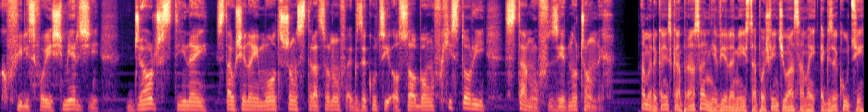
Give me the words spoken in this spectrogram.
W chwili swojej śmierci George Stinney stał się najmłodszą straconą w egzekucji osobą w historii Stanów Zjednoczonych. Amerykańska prasa niewiele miejsca poświęciła samej egzekucji.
